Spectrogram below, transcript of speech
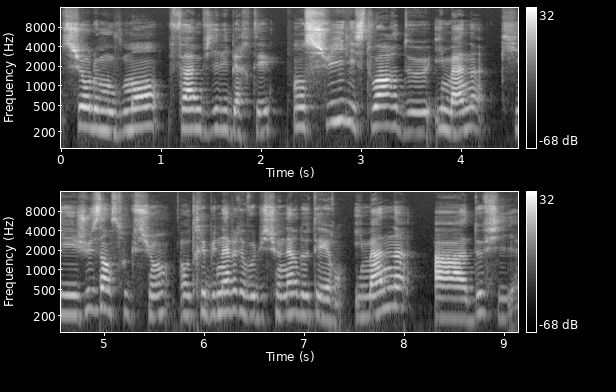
sur le mouvement Femme, Vie, Liberté. On suit l'histoire de Iman, qui est juge d'instruction au tribunal révolutionnaire de Téhéran. Iman a deux filles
